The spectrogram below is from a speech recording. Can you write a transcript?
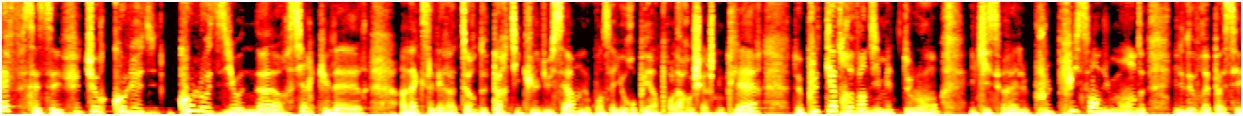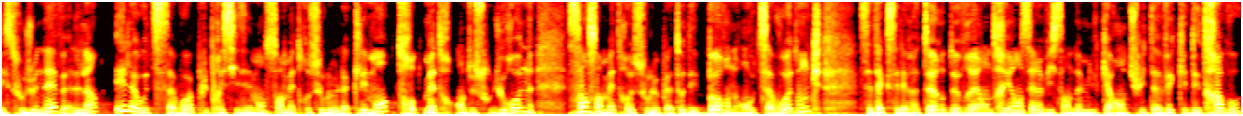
FCC, futur collisionneur circulaire, un accélérateur de particules du CERN, le Conseil européen pour la recherche nucléaire, de plus de 90 mètres de long et qui serait le plus puissant du monde. Il devrait passer sous Genève, l'Ain et la Haute-Savoie, plus précisément 100 mètres sous le lac Léman, 30 mètres en dessous du Rhône, 500 mètres sous le plateau des Bornes en Haute-Savoie. Donc, cet accélérateur devrait entrer en service en 2048 avec des travaux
